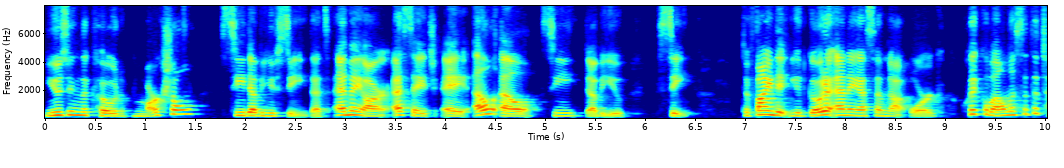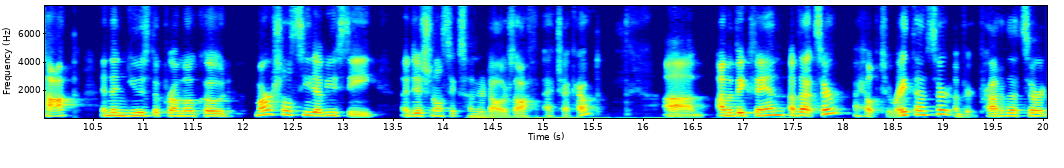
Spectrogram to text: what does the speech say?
using the code Marshall CWC. That's M A R S H A L L C W C. To find it, you'd go to nasm.org, click wellness at the top, and then use the promo code Marshall CWC, additional $600 off at checkout. Um, I'm a big fan of that cert. I helped to write that cert. I'm very proud of that cert.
